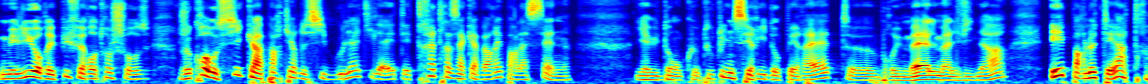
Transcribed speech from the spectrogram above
mais lui aurait pu faire autre chose. Je crois aussi qu'à partir de Ciboulette, il a été très très accaparé par la scène. Il y a eu donc toute une série d'opérettes, euh, Brumel, Malvina, et par le théâtre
